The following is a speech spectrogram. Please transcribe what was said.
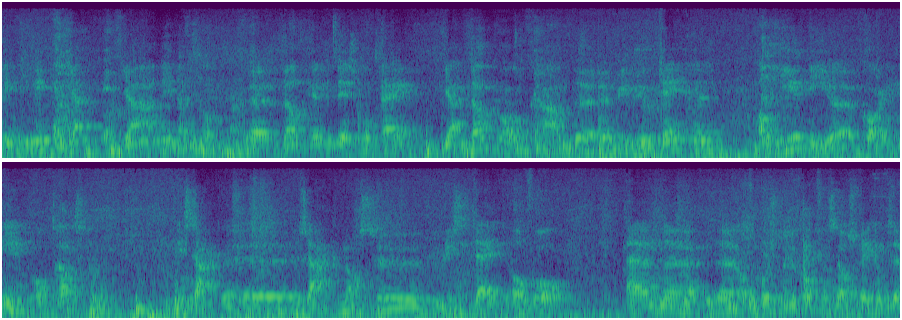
uh. Ja, ja, nee, dat is ook. Uh, wel bekend in deze rondrij. Ja, dank ook aan de uh, bibliotheek al hier, die coördineert optrad. In zaken, zaken als publiciteit, overal. En uh, uh, natuurlijk ook vanzelfsprekend uh,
